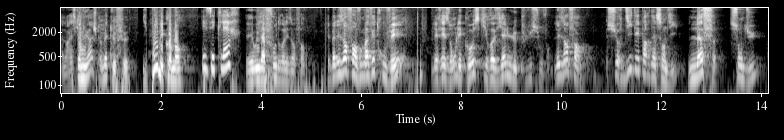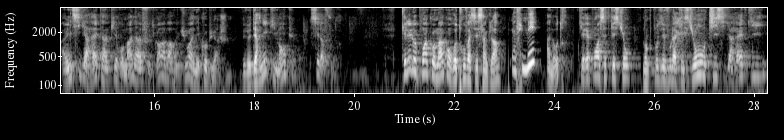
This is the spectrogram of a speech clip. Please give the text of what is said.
Alors, est-ce qu'un nuage peut mettre le feu? Il peut, mais comment? Les éclairs Et oui, la foudre, les enfants. Eh bien, les enfants, vous m'avez trouvé les raisons, les causes qui reviennent le plus souvent. Les enfants, sur 10 départs d'incendie, 9 sont dus à une cigarette, à un pyromane, à un feu de camp, à un barbecue, à un écobuage. Et le dernier qui manque, c'est la foudre. Quel est le point commun qu'on retrouve à ces cinq-là La fumée Un autre qui répond à cette question. Donc posez-vous la question, qui cigarette, qui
